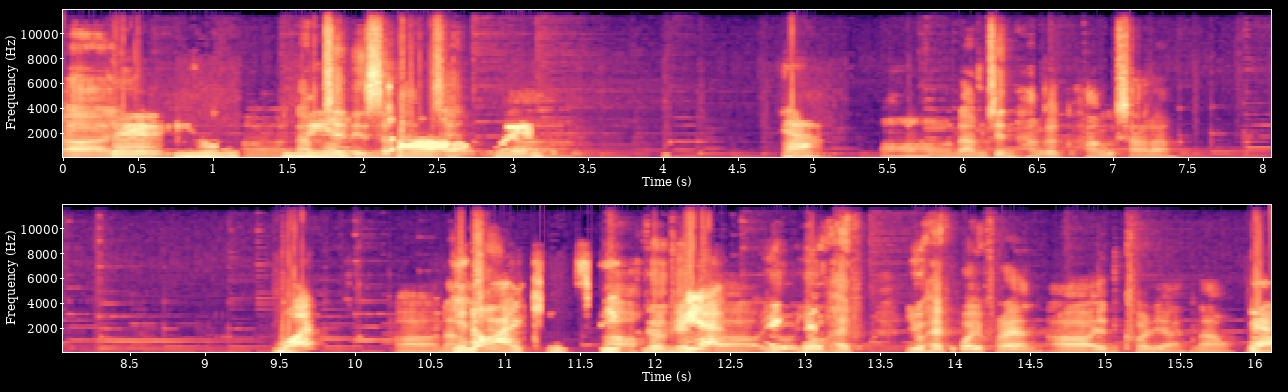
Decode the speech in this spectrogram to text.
Ah, you. Where you? Uh, 남친 Korean- 있어? Oh, 남친? where? 아. Yeah. 어, 남친 한국 한국 사람? What? Uh, you know, I can't ah, speak uh, okay, okay. Korean. Uh, you, you have you have boyfriend uh, in Korea now? Yeah.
